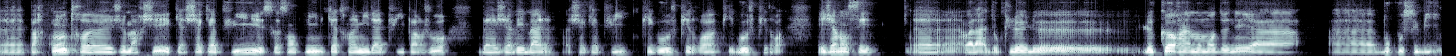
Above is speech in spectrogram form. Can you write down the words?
Euh, par contre, je marchais et qu'à chaque appui, 60 000, 80 000 appuis par jour, ben, j'avais mal à chaque appui, pied gauche, pied droit, pied gauche, pied droit. Et j'avançais. voilà, donc le, le, corps, à un moment donné, a, a beaucoup subi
